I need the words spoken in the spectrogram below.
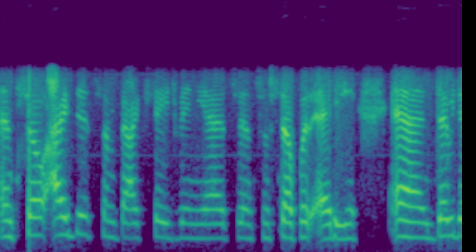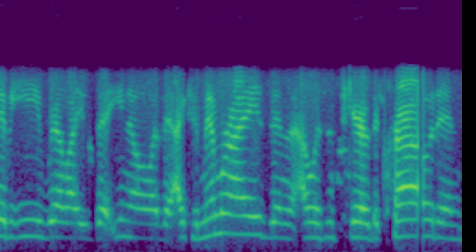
and so I did some backstage vignettes and some stuff with Eddie. And WWE realized that you know that I could memorize and I wasn't scared of the crowd. And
